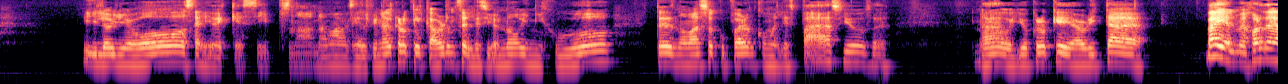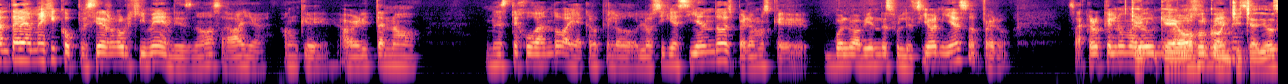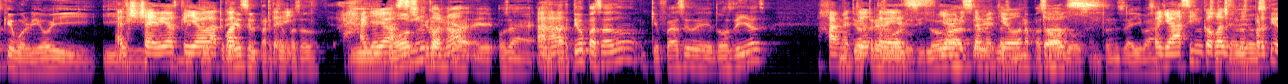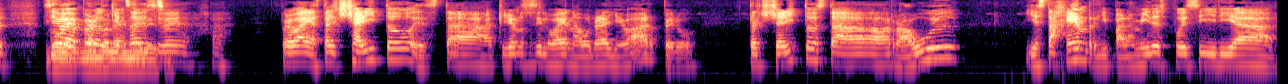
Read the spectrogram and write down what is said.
Y lo llevó, o sea, y de que sí, pues no, no mames. Y al final creo que el cabrón se lesionó y ni jugó. Ustedes nomás ocuparon como el espacio, o sea. Nada, güey, yo creo que ahorita. Vaya, el mejor delantero de México, pues sí es Raúl Jiménez, ¿no? O sea, vaya, aunque ahorita no, no esté jugando, vaya, creo que lo, lo sigue siendo. Esperemos que vuelva bien de su lesión y eso, pero. O sea, creo que el número que, uno. Que ojo con Chichadios que volvió y. y Chichadios que lleva tres el partido pasado. Ajá, ya lleva cinco, ¿no? Eh, o sea, el partido pasado, que fue hace dos días, Ajá, metió, tres, goles. Y, luego ahorita metió la semana pasada dos. Entonces ahí va. O sea, ya cinco goles en los partidos. Sí, vaya, pero quién sabe si vaya. Pero vaya, está el Chicharito, está. Que yo no sé si lo vayan a volver a llevar, pero. Está el Chicharito, está Raúl y está Henry. Para mí después sí iría.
